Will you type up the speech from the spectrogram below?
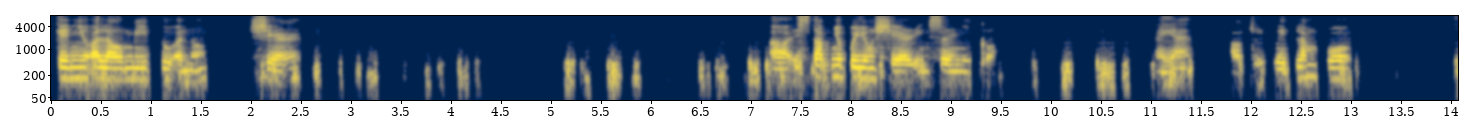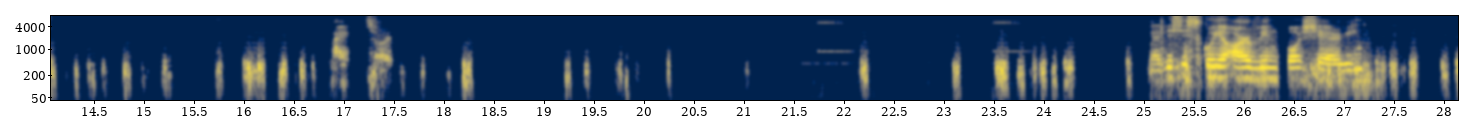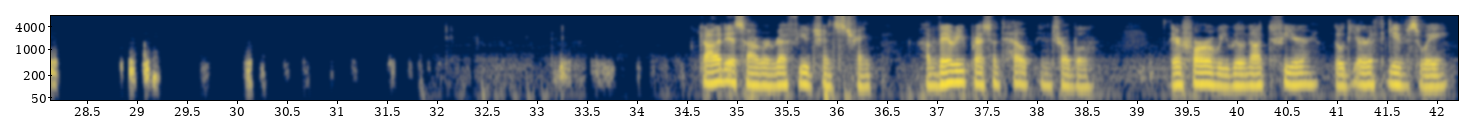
can you allow me to ano share? Ah, stop nyo po yung sharing, Sir Nico. Ayan. Okay, wait lang po. Ay, sorry. Yeah, this is Kuya Arvin po sharing. God is our refuge and strength, a very present help in trouble. Therefore we will not fear, though the earth gives way,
